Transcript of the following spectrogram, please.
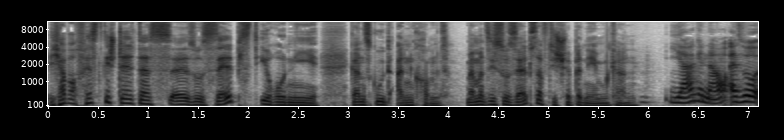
Ich habe auch festgestellt, dass äh, so Selbstironie ganz gut ankommt, wenn man sich so selbst auf die Schippe nehmen kann. Ja, genau. Also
